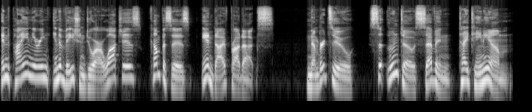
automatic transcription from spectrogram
and pioneering innovation to our watches, compasses, and dive products. Number 2. Suunto 7 Titanium.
